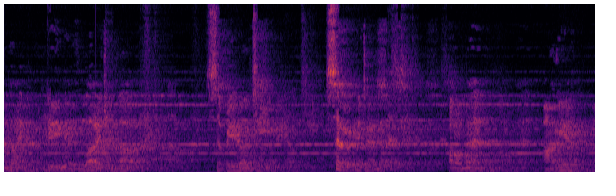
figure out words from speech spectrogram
enlightened being of light and love. It. So it is. Amen. I am.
